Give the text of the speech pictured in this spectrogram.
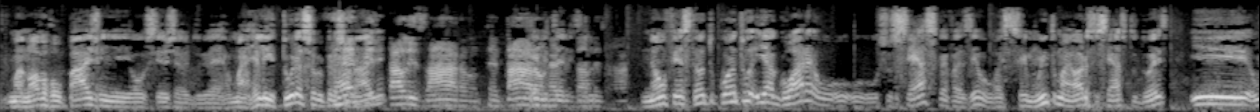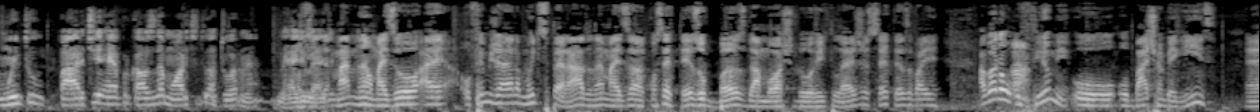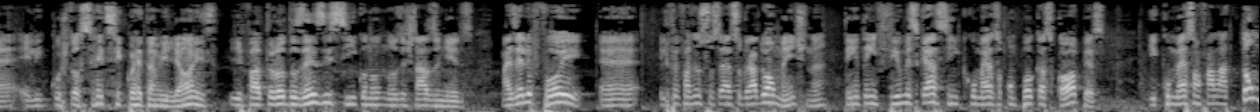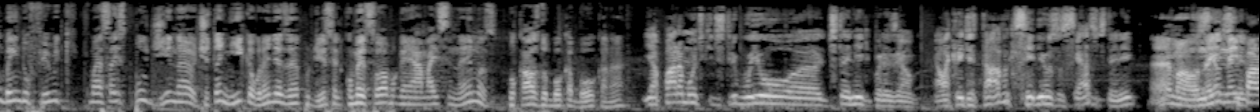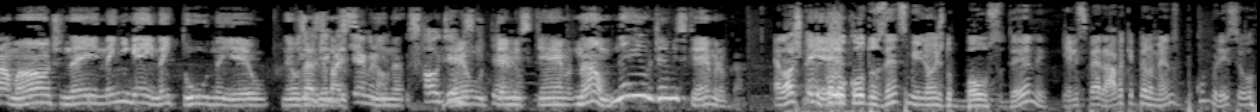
uma nova roupagem, ou seja, é, uma releitura sobre o personagem. Revitalizaram, tentaram revitalizar. revitalizar. Não fez tanto quanto, e agora o, o, sucesso que vai fazer, vai ser muito maior o sucesso do 2, e muito parte é por causa da morte do ator, né? Do Red Ledger. Mas, não, mas o, a, o filme já era muito esperado, né? Mas uh, com certeza o buzz da morte do Heath Ledger, certeza vai... Agora o, ah. o filme, o, o Batman Begins, é, ele custou 150 milhões e faturou 205 no, nos Estados Unidos. Mas ele foi, é, ele foi fazendo sucesso gradualmente, né? Tem, tem filmes que é assim, que começam com poucas cópias e começam a falar tão bem do filme que começa a explodir, né? O Titanic é o grande exemplo disso. Ele começou a ganhar mais cinemas por causa do boca a boca, né? E a Paramount que distribuiu o uh, Titanic, por exemplo, ela acreditava que seria o sucesso do Titanic? É, mal, nem, nem Paramount, nem, nem ninguém, nem tu, nem eu, nem o Zezinho da esquina. Só o James nem o James Cameron. Não, nem o James Cameron, cara. É lógico que ele, ele, colocou 200 milhões do bolso dele e ele esperava que pelo menos cobrisse o,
